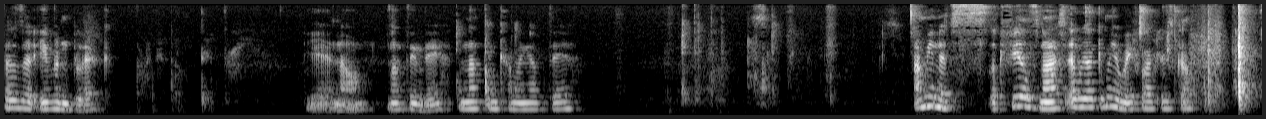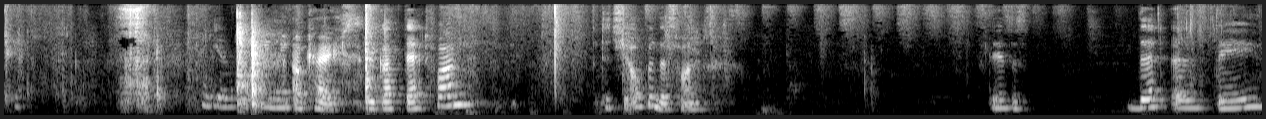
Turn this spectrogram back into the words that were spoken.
Is that even black? Yeah no nothing there. Nothing coming up there. I mean it's it feels nice. Oh, Abigail give me a wafer please go. Okay we got that one. Did she open this one? There's this that is the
